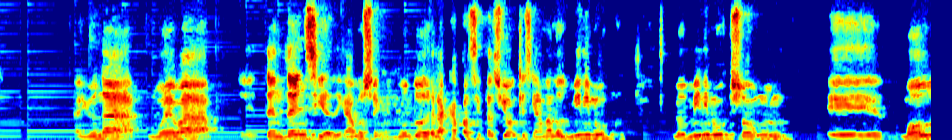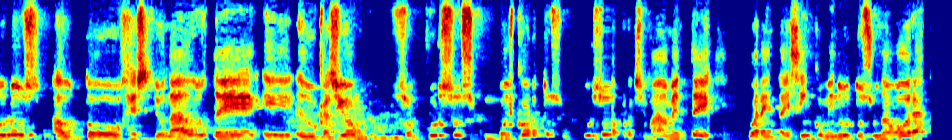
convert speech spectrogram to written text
Hay una nueva eh, tendencia, digamos, en el mundo de la capacitación que se llama los MINIMUC. Los MINIMUC son eh, módulos autogestionados de eh, educación. Son cursos muy cortos, un curso de aproximadamente 45 minutos, una hora,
